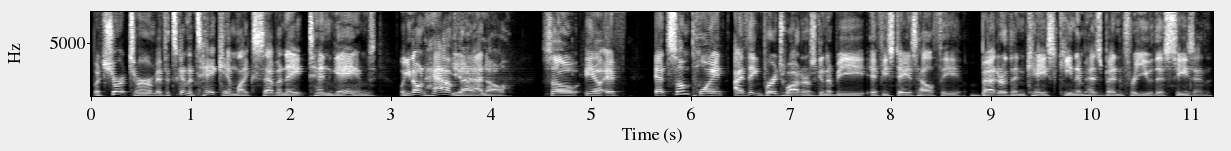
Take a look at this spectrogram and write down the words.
But short term, if it's going to take him like seven, eight, ten games, well, you don't have Yeah, that. no. So, you know, if at some point, I think Bridgewater is going to be, if he stays healthy, better than Case Keenum has been for you this season.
